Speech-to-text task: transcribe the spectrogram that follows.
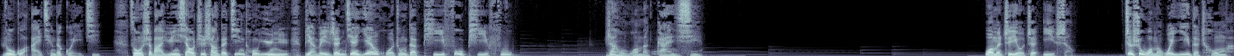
如果爱情的轨迹总是把云霄之上的金童玉女变为人间烟火中的匹夫匹夫，让我们甘心。我们只有这一生，这是我们唯一的筹码。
